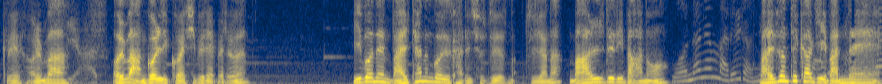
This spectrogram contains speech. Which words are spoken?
그래 얼마 얼마 안 걸릴 거야 12레벨은. 이번엔 말 타는 걸 가르쳐 줄- 주려나? 말들이 많어. 말 선택하기 맞네.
